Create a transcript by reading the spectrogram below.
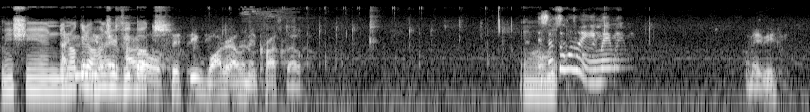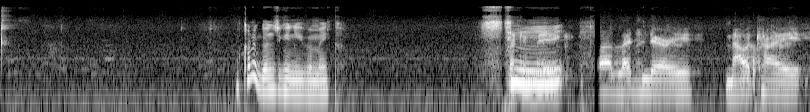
mission. Then I I'll get a hundred V bucks. 50 water element crossbow. Oh. Is that the one that you made? Maybe. What kind of guns can you even make? That can make uh, legendary Malachite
